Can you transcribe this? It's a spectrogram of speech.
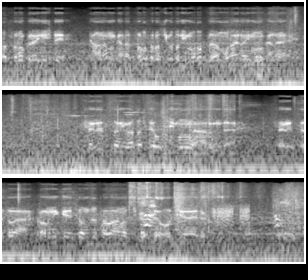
はそのくらいにして頼むからそろそろ仕事に戻ってはもらえないものかな。セレッタに渡してほしいものがあるんだ。セレッタとはコミュニケーションズタワーの近くで落ち合える。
